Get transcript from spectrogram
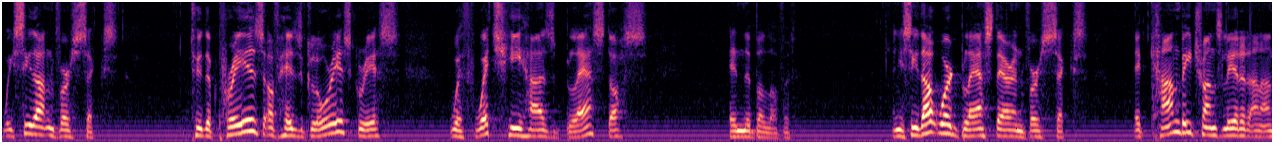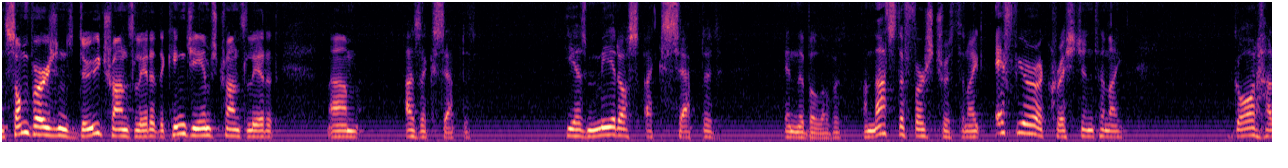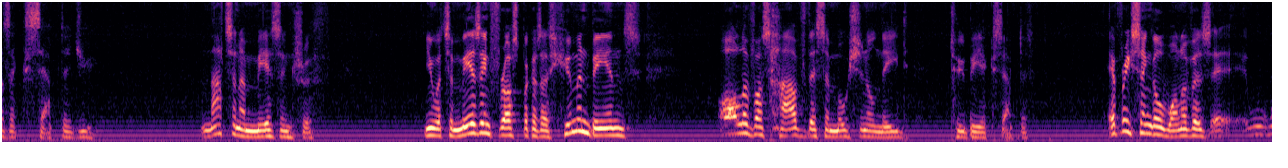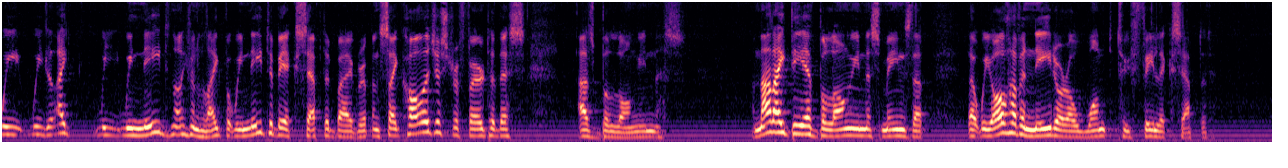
We see that in verse 6. To the praise of his glorious grace with which he has blessed us in the beloved. And you see that word blessed there in verse 6. It can be translated, and, and some versions do translate it. The King James translated um, as accepted. He has made us accepted in the beloved. And that's the first truth tonight. If you're a Christian tonight, God has accepted you. And that's an amazing truth. You know, it's amazing for us because as human beings, all of us have this emotional need to be accepted. Every single one of us, eh, we, we like, we, we need, not even like, but we need to be accepted by a group. And psychologists refer to this as belongingness. And that idea of belongingness means that, that we all have a need or a want to feel accepted.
